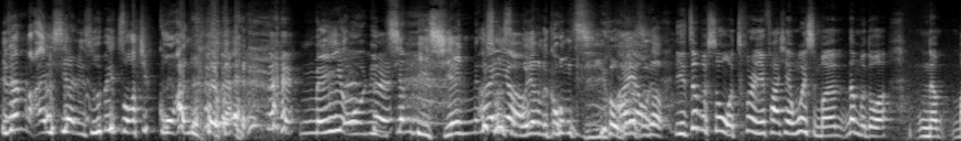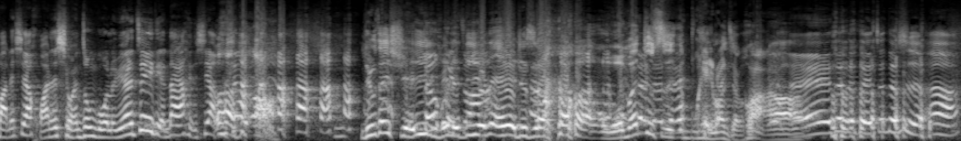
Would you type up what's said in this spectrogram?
你在马来西亚，你是会被抓去关的。对，没有你相比起来，那个是什么样的攻击？我不知道。你这么说，我突然就发现为什么那么多那马来西亚华人喜欢中国了。原来这一点大家很像。留在血液里面的 DNA 就是，我们就是不可以乱讲话啊。哎，对对对，真的是啊。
